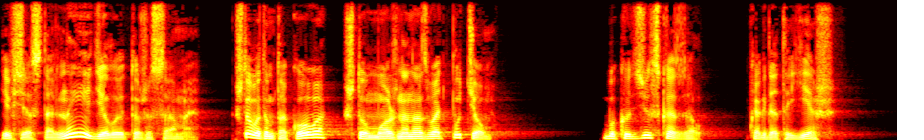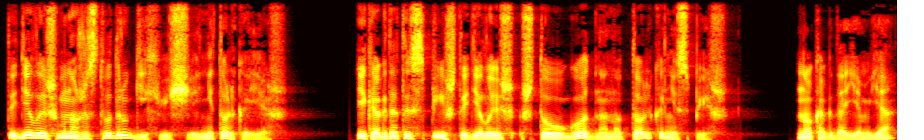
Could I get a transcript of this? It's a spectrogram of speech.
и все остальные делают то же самое. Что в этом такого, что можно назвать путем?» Бокудзю сказал, «Когда ты ешь, ты делаешь множество других вещей, не только ешь. И когда ты спишь, ты делаешь что угодно, но только не спишь. Но когда ем я,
